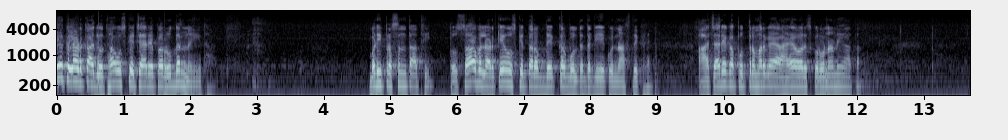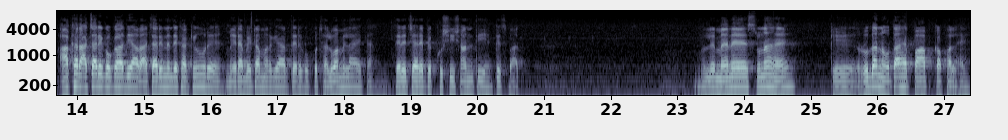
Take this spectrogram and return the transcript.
एक लड़का जो था, उसके चेहरे पर रुदन नहीं था। बड़ी प्रसन्नता थी। तो सब लड़के उसके तरफ़ देखकर बोलते थे कि ये कोई नास्तिक है। आचार्य का पुत्र मर गया है और इसको रोना नहीं आता। आखिर आचार्य को कह दिया और आचार्य ने देखा, क्यों रे? मेरा बेटा मर गया और तेरे को कुछ हलवा मिला है क्या? तेरे चेहरे पे खुशी, शांति है? किस बात? बोले, मैंने सुना है कि रुदन होता है, पाप का फल है।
